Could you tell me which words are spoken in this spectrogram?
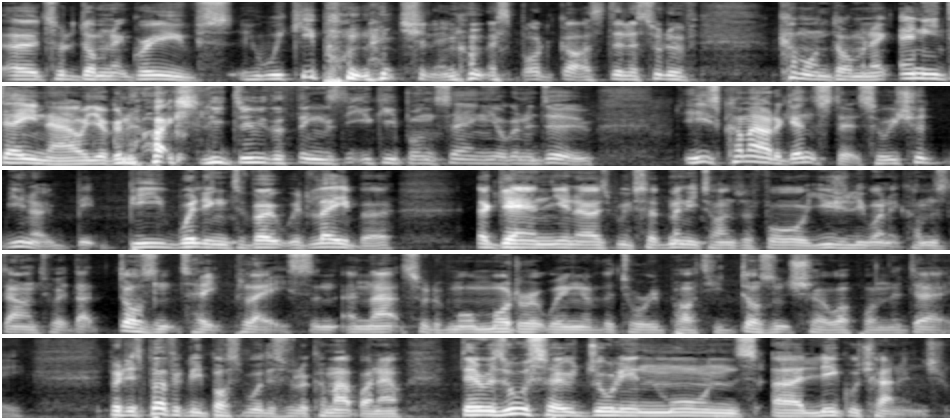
uh, sort of Dominic Greaves, who we keep on mentioning on this podcast, in a sort of, come on, Dominic, any day now you're going to actually do the things that you keep on saying you're going to do. He's come out against it, so he should, you know, be, be willing to vote with Labour again, you know, as we've said many times before, usually when it comes down to it, that doesn't take place, and, and that sort of more moderate wing of the Tory party doesn't show up on the day. But it's perfectly possible this would have come out by now. There is also Jolyon Maugham's uh, legal challenge,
